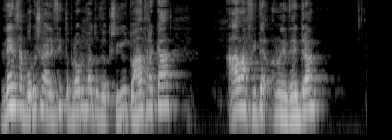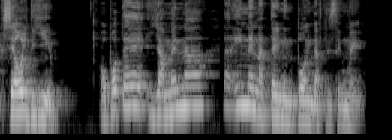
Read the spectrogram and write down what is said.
δεν θα μπορούσε να λυθεί το πρόβλημα του διοξιδίου του άνθρακα άμα φυτέψουμε δέντρα σε όλη τη γη. Οπότε για μένα είναι ένα turning point αυτή τη στιγμή.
